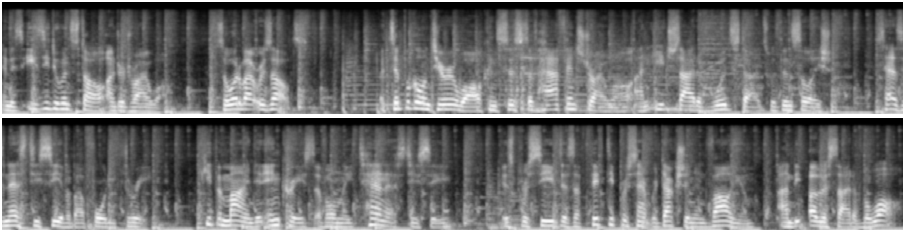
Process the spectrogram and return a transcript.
and is easy to install under drywall. So what about results? A typical interior wall consists of half-inch drywall on each side of wood studs with insulation. This has an STC of about 43. Keep in mind an increase of only 10 STC is perceived as a 50% reduction in volume on the other side of the wall.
